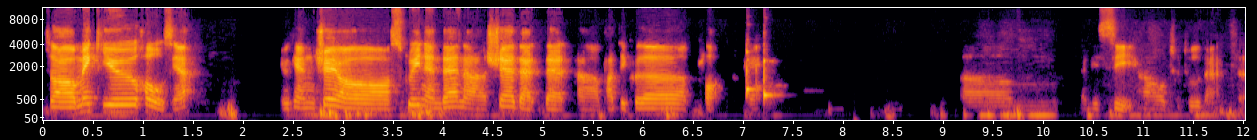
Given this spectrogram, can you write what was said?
So I'll make you host, yeah. You can share your screen and then uh, share that that uh, particular plot. Um, let me see how to do that. Uh,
